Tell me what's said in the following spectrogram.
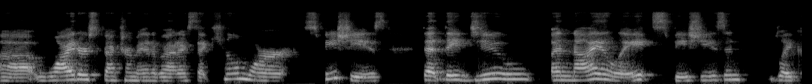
uh, wider spectrum antibiotics that kill more species that they do annihilate species and like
